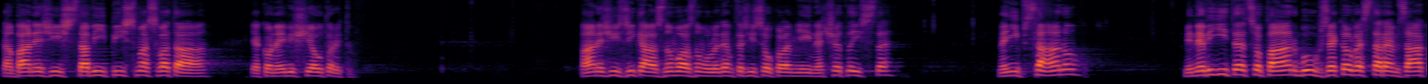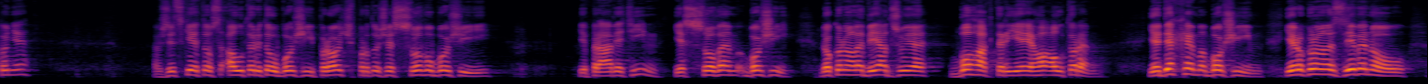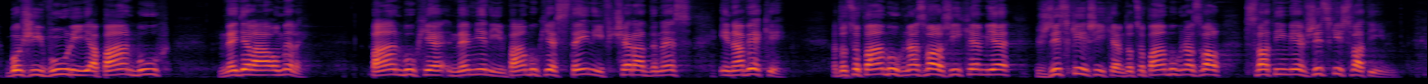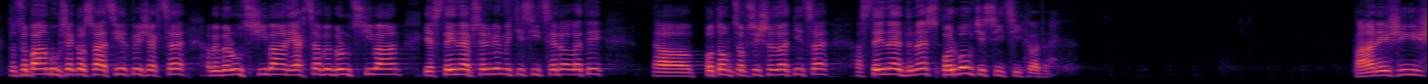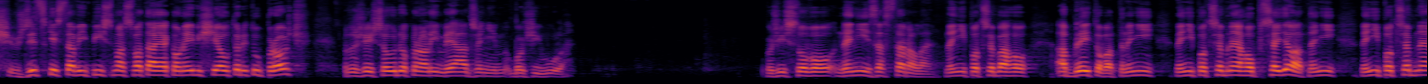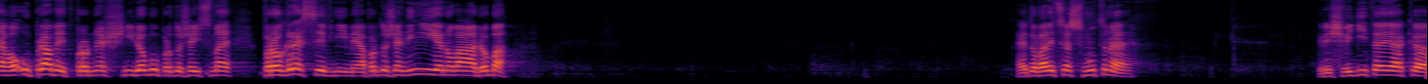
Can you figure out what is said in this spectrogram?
Tam pán Ježíš staví písma svatá jako nejvyšší autoritu. Pán Ježíš říká znovu a znovu lidem, kteří jsou kolem něj, nečetli jste? Není psáno? Vy nevidíte, co pán Bůh řekl ve starém zákoně? A vždycky je to s autoritou Boží. Proč? Protože slovo Boží je právě tím. Je slovem Boží. Dokonale vyjadřuje Boha, který je jeho autorem. Je dechem Božím. Je dokonale zjevenou Boží vůlí a Pán Bůh nedělá omily. Pán Bůh je neměným. Pán Bůh je stejný včera, dnes i na věky. A to, co Pán Bůh nazval hříchem, je vždycky hříchem. To, co Pán Bůh nazval svatým, je vždycky svatým. To, co Pán Bůh řekl své církvi, že chce, aby byl uctíván, jak chce, aby byl uctíván, je stejné před dvěmi tisíci lety, po tom, co přišly letnice, a stejné dnes po dvou tisících letech. Pán Ježíš vždycky staví písma svatá jako nejvyšší autoritu. Proč? Protože jsou dokonalým vyjádřením Boží vůle. Boží slovo není zastaralé, není potřeba ho updateovat, není, není potřebné ho předělat, není, není potřebné ho upravit pro dnešní dobu, protože jsme progresivními a protože nyní je nová doba. A je to velice smutné, když vidíte, jak eh,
